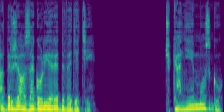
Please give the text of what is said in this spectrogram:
a držal za goliere dve deti. Čkanie mozgu.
